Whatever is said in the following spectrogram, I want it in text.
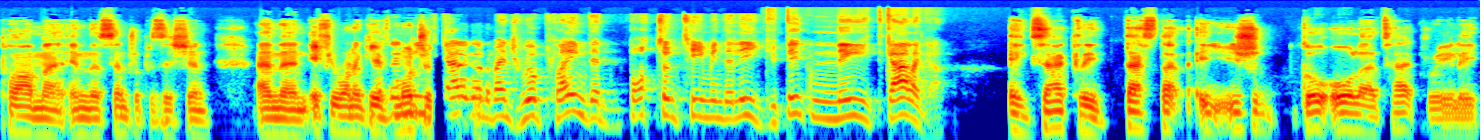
Palmer in the central position. And then if you want to give Mudryk. Gallagher on the bench, we were playing the bottom team in the league. You didn't need Gallagher. Exactly. That's that. You should go all attack really.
